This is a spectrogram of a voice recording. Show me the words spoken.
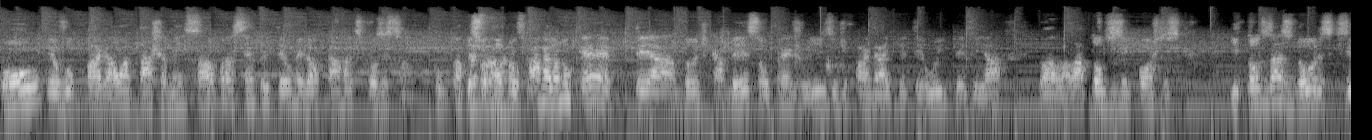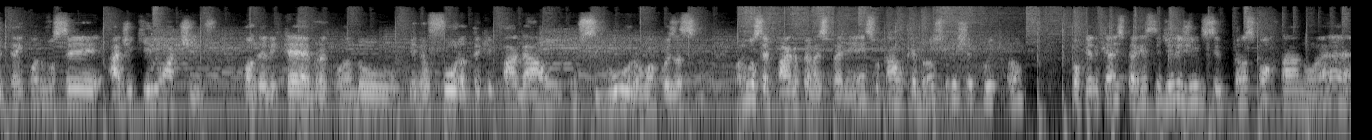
Ou eu vou pagar uma taxa mensal para sempre ter o melhor carro à disposição? A pessoa compra o carro, ela não quer ter a dor de cabeça ou prejuízo de pagar IPTU, IPVA, lá, lá, lá, todos os impostos e todas as dores que se tem quando você adquire um ativo. Quando ele quebra, quando o pneu fura, tem que pagar um, um seguro, alguma coisa assim. Quando você paga pela experiência, o carro quebrou, substitui, pronto. Porque ele quer a experiência de dirigir, de se transportar, não é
